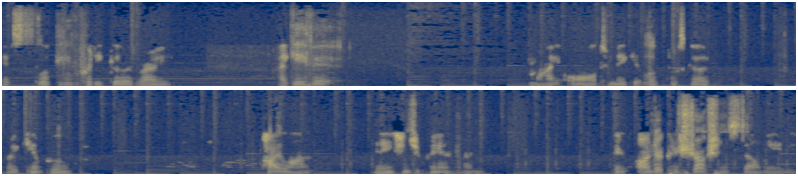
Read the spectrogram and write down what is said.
It's looking pretty good, right? I gave it my all to make it look this good. Right, Kimpu? Pylon in ancient Japan, right? And under construction still, maybe.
